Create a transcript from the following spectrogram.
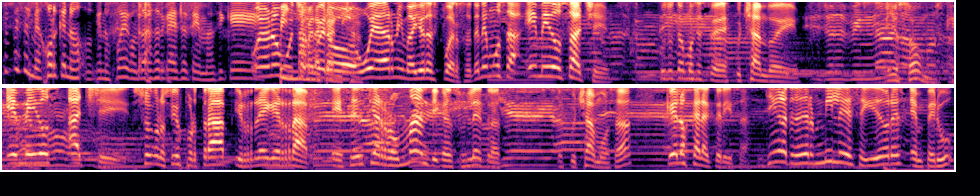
Pepe es el mejor que, no- que nos puede contar acerca de ese tema, así que... Bueno, no mucho, pero cancha. voy a dar mi mayor esfuerzo. Tenemos a M2H. Justo estamos este, escuchando ahí. Ellos son. M2H son conocidos por trap y reggae rap, esencia romántica en sus letras. Escuchamos, ¿ah? ¿Qué los caracteriza? Llega a tener miles de seguidores en Perú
